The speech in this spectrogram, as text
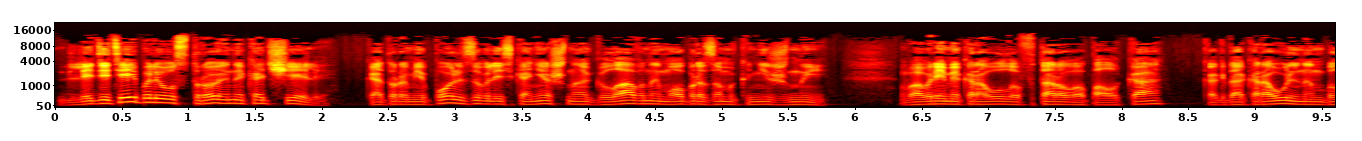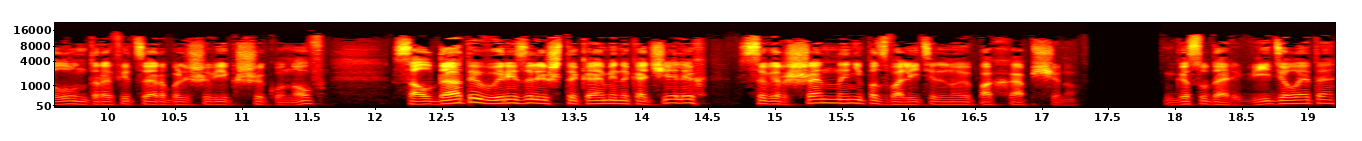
Для детей были устроены качели, которыми пользовались, конечно, главным образом княжны. Во время караула второго полка, когда караульным был унтер-офицер-большевик Шикунов, солдаты вырезали штыками на качелях совершенно непозволительную похабщину. Государь видел это,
